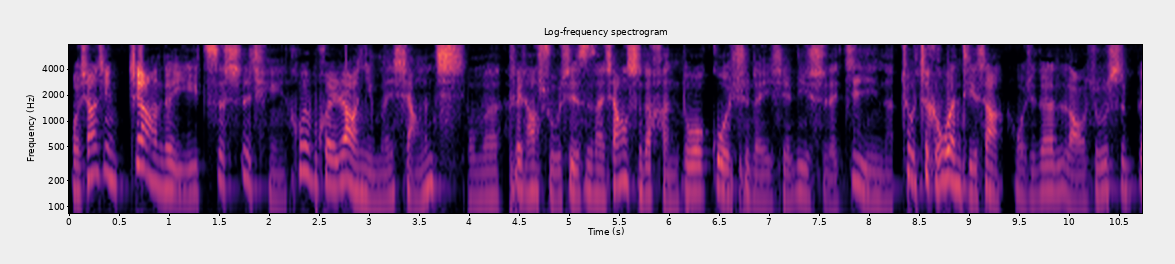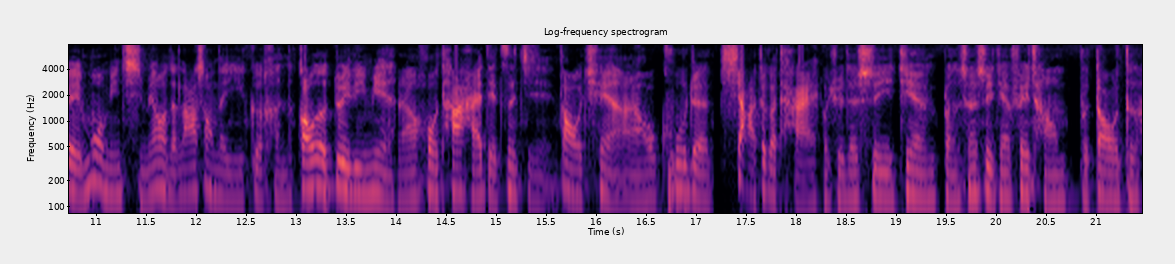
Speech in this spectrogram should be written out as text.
我相信这样的一次事情，会不会让你们想起我们非常熟悉、似曾相识的很多过去的一些历史的记忆呢？就这个问题上，我觉得老。朱是被莫名其妙的拉上的一个很高的对立面，然后他还得自己道歉，然后哭着下这个台，我觉得是一件本身是一件非常不道德，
